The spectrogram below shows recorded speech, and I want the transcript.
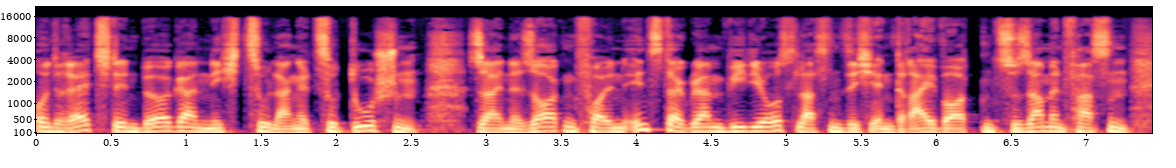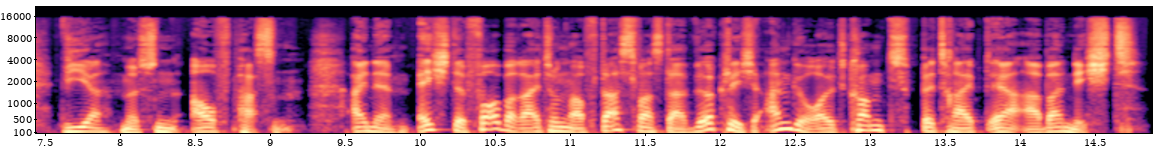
und rät den Bürgern nicht zu lange zu duschen. Seine sorgenvollen Instagram-Videos lassen sich in drei Worten zusammenfassen. Wir müssen aufpassen. Eine echte Vorbereitung auf das, was da wirklich angerollt kommt, betreibt er aber nicht.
